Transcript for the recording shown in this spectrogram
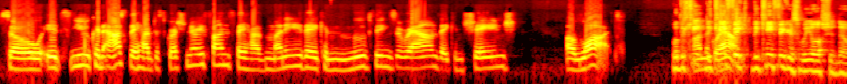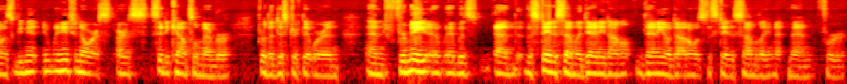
So it's you can ask they have discretionary funds they have money they can move things around they can change a lot Well, the key, the, the key fig, the key figures we all should know is we need we need to know our our city council member for the district that we're in, and for me, it, it was uh, the state assembly. Danny Donald, Danny O'Donnell was the state assemblyman for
